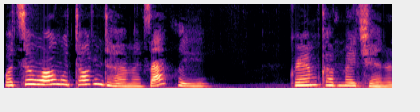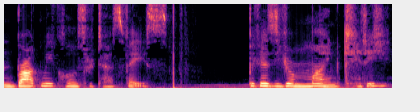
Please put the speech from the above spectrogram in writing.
What's so wrong with talking to him, exactly? Graham cupped my chin and brought me closer to his face. Because you're mine, kitty.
